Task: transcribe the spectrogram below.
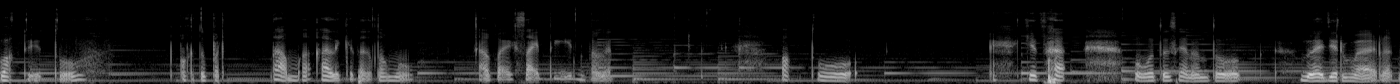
waktu itu waktu pertama kali kita ketemu aku excited banget. Waktu eh, kita memutuskan untuk belajar bareng.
